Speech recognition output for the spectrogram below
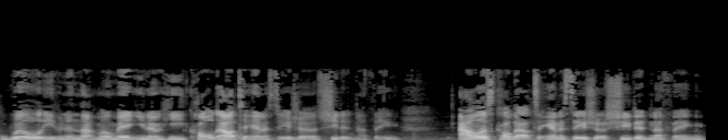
Will, even in that moment, you know, he called out to Anastasia. She did nothing. Alice called out to Anastasia. She did nothing.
